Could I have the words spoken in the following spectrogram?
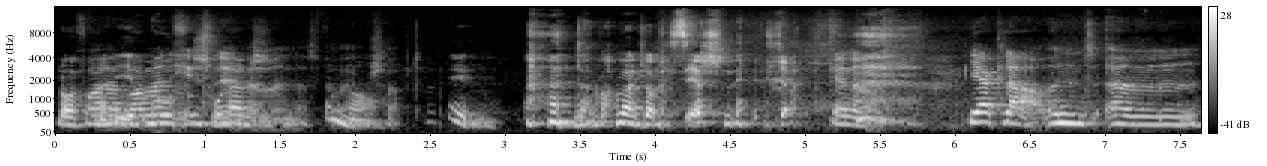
läuft Boah, man eben war man nur 500. Eh schnell, wenn man das genau. geschafft hat. Eben. dann war man, glaube ich, sehr schnell. Ja. Genau. Ja, klar. Und ähm,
